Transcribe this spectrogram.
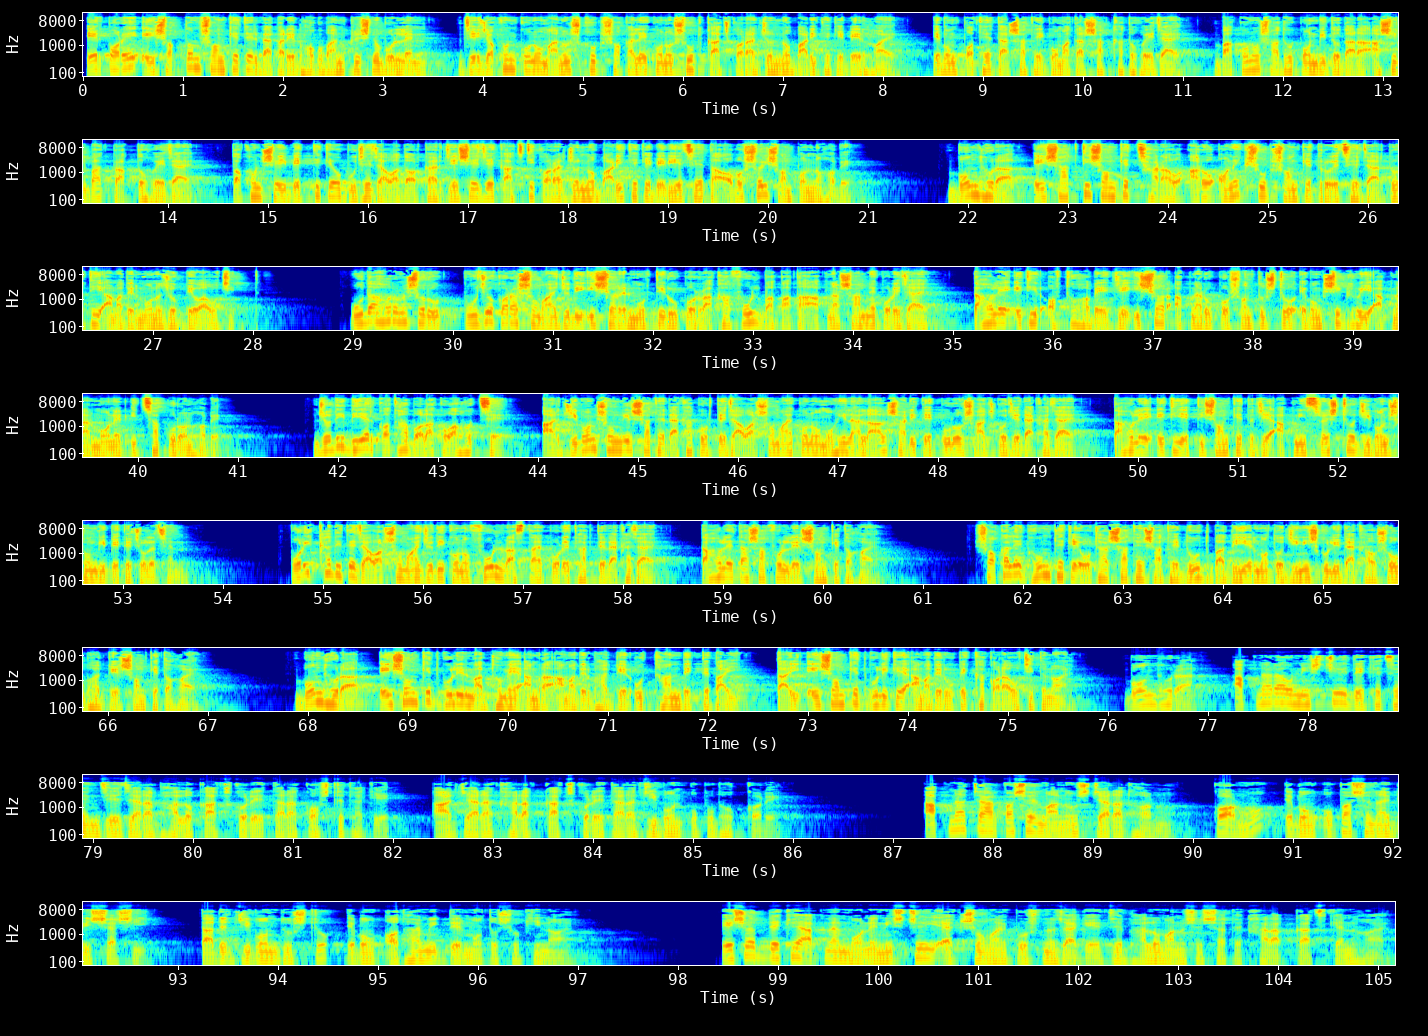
এরপরে এই সপ্তম সংকেতের ব্যাপারে ভগবান কৃষ্ণ বললেন যে যখন কোনো মানুষ খুব সকালে কোনো শুভ কাজ করার জন্য বাড়ি থেকে বের হয় এবং পথে তার সাথে গোমাতার সাক্ষাৎ হয়ে যায় বা কোনো সাধু পণ্ডিত দ্বারা আশীর্বাদ প্রাপ্ত হয়ে যায়, তখন সেই ব্যক্তিকেও বুঝে যাওয়া দরকার যে সে যে কাজটি করার জন্য বাড়ি থেকে বেরিয়েছে তা অবশ্যই সম্পন্ন হবে। বন্ধুরা, এই সাতটি সংকেত ছাড়াও আরও অনেক শুভ সংকেত রয়েছে যার প্রতি আমাদের মনোযোগ দেওয়া উচিত। উদাহরণস্বরূপ, পুজো করার সময় যদি ঈশ্বরের মূর্তির উপর রাখা ফুল বা পাতা আপনার সামনে পড়ে যায়, তাহলে এটির অর্থ হবে যে ঈশ্বর আপনার উপর সন্তুষ্ট এবং শীঘ্রই আপনার মনের ইচ্ছা পূরণ হবে। যদি বিয়ের কথা বলা কোয়া হচ্ছে, আর জীবন সঙ্গীর সাথে দেখা করতে যাওয়ার সময় কোনো মহিলা লাল শাড়িতে পুরো সাজগোজে দেখা যায়, তাহলে এটি একটি সংকেত যে আপনি শ্রেষ্ঠ জীবনসঙ্গী পেতে চলেছেন। পরীক্ষা দিতে যাওয়ার সময় যদি কোনো ফুল রাস্তায় পড়ে থাকতে দেখা যায় তাহলে তা সাফল্যের সংকেত হয়। সকালে ঘুম থেকে ওঠার সাথে সাথে দুধ বা দিয়ের মতো জিনিসগুলি দেখাও সৌভাগ্যের সংকেত হয়। বন্ধুরা, এই সংকেতগুলির মাধ্যমে আমরা আমাদের ভাগ্যের উত্থান দেখতে পাই, তাই এই সংকেতগুলিকে আমাদের উপেক্ষা করা উচিত নয়। বন্ধুরা, আপনারাও নিশ্চয়ই দেখেছেন যে যারা ভালো কাজ করে তারা কষ্টে থাকে, আর যারা খারাপ কাজ করে তারা জীবন উপভোগ করে। আপনার চারপাশের মানুষ যারা ধর্ম, কর্ম এবং উপাসনায় বিশ্বাসী, তাদের জীবন দুষ্ট এবং অধার্মিকদের মতো সুখী নয়। এসব দেখে আপনার মনে নিশ্চয়ই এক সময় প্রশ্ন জাগে যে ভালো মানুষের সাথে খারাপ কাজ কেন হয়।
